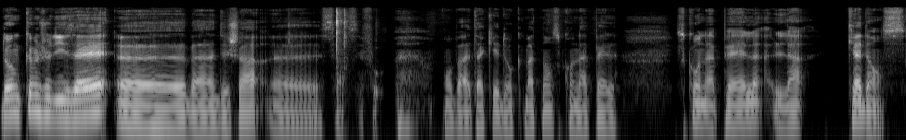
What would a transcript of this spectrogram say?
Donc comme je disais, euh, ben déjà euh, ça c'est faux. On va attaquer donc maintenant ce qu'on appelle ce qu'on appelle la cadence.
